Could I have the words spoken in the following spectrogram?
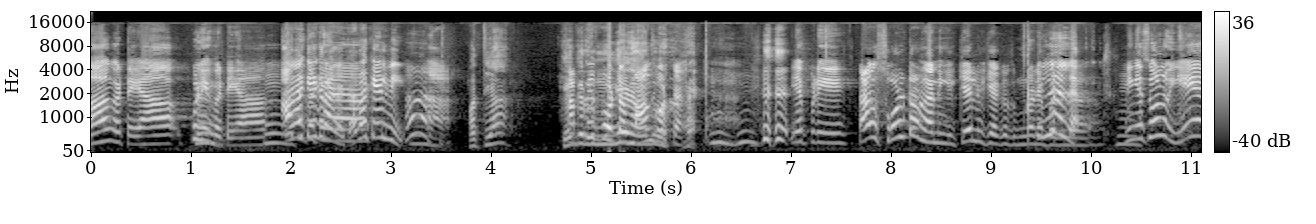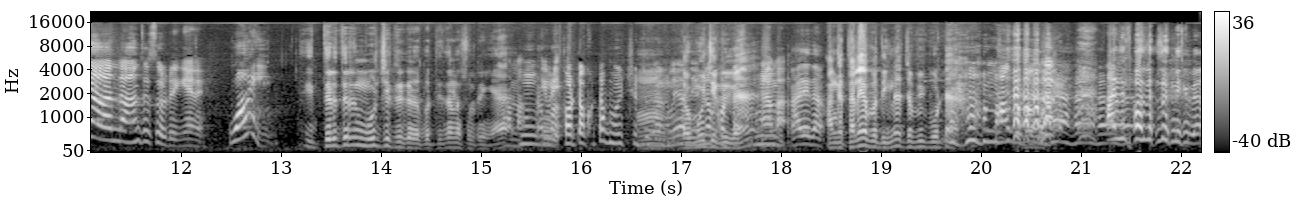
மாங்கொட்டையா? புளியங்கொட்டையா அதான் கேக்குறாங்க அதான் கேள்வி. பாத்தியா? கேக்குறது போட்ட மாங்கொட்டை. எப்படி? நாங்க சொல்லிட்டோங்க நீங்க கேள்வி கேட்கறதுக்கு முன்னாடி இல்ல இல்ல. நீங்க சொல்லணும். ஏன் அந்த ஆன்சர் சொல்றீங்கன்னு? வாய் திரு திருன்னு முடிச்சிட்டு இருக்கிறத பத்தி தானே சொல்றீங்க? கொட்டை கொட்டை முழிச்சிட்டு இருக்காங்களே இந்த அது என்ன முடிச்சிட்டு கொட்டை? இருக்கேன். ஆமா. அதேதான் அங்க தலைய பாத்தீங்களா? ஜப்பி போட்டேன் அது பார்த்தா சொன்னீங்களா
